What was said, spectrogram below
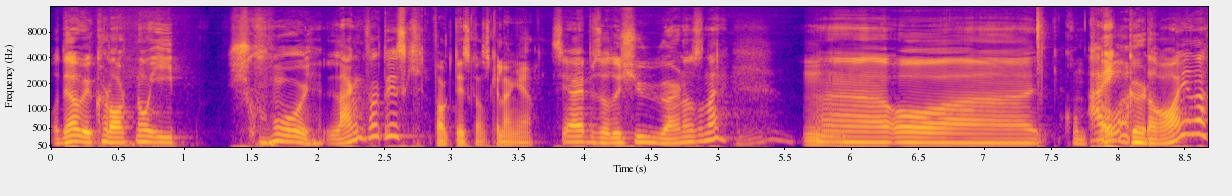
Og det har vi klart nå i lenge, faktisk. Faktisk ganske lenge. Siden episode 20 eller noe sånt der. Eh, og eh, Kontroll, jeg er glad i det.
